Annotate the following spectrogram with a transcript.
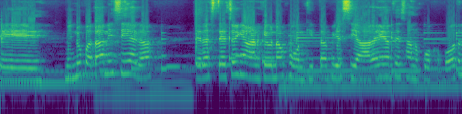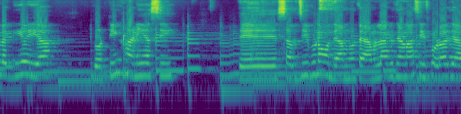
ਤੇ ਮੈਨੂੰ ਪਤਾ ਨਹੀਂ ਸੀ ਹੈਗਾ ਤੇ ਰਸਤੇ 'ਚੋਂ ਹੀ ਆਣ ਕੇ ਉਹਨਾਂ ਫੋਨ ਕੀਤਾ ਵੀ ਅਸੀਂ ਆ ਰਹੇ ਹਾਂ ਤੇ ਸਾਨੂੰ ਭੁੱਖ ਬਹੁਤ ਲੱਗੀ ਹੋਈ ਆ। ਰੋਟੀ ਖਾਣੀ ਅਸੀਂ ਤੇ ਸਬਜ਼ੀ ਬਣਾਉਂਦਿਆਂ ਨੂੰ ਟਾਈਮ ਲੱਗ ਜਾਣਾ ਸੀ ਥੋੜਾ ਜਿਹਾ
